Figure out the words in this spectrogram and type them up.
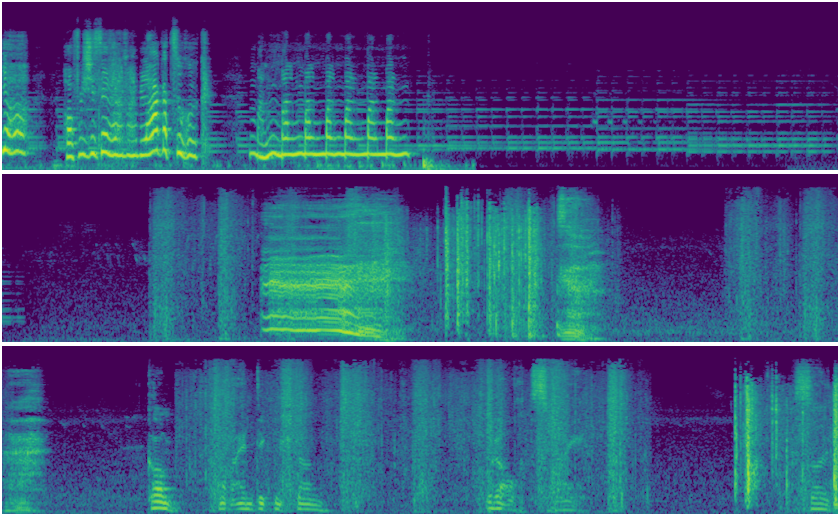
Ja, hoffentlich ist er dann beim Lager zurück. Mann, Mann, Mann, Mann, Mann, Mann, Mann. Komm, noch einen dicken Stamm. Oder auch zwei. Das sollte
